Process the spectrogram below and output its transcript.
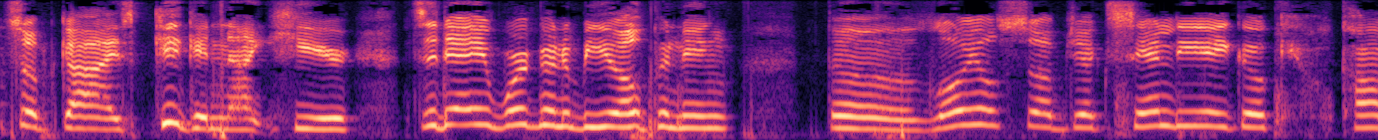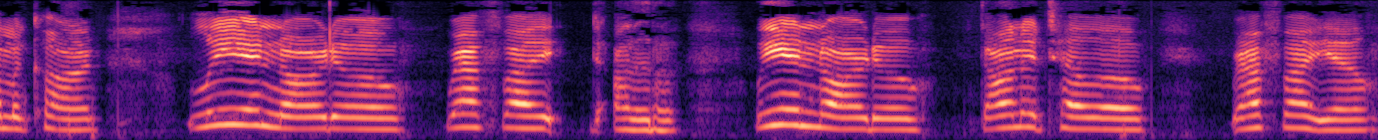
What's up guys, Giga Knight here. Today we're going to be opening the Loyal Subject San Diego Comic Con Leonardo, Raphael, uh, Leonardo, Donatello, Raphael,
